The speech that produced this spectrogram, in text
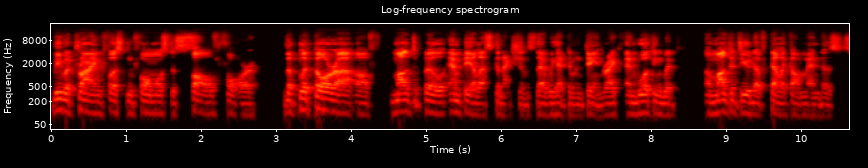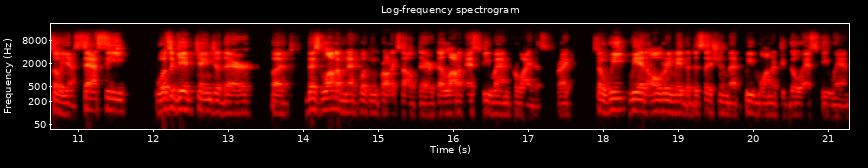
we were trying first and foremost to solve for the plethora of multiple MPLS connections that we had to maintain, right? And working with a multitude of telecom vendors. So yeah, SASE was a game changer there, but there's a lot of networking products out there. There are a lot of SD-WAN providers, right? So we we had already made the decision that we wanted to go SD-WAN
